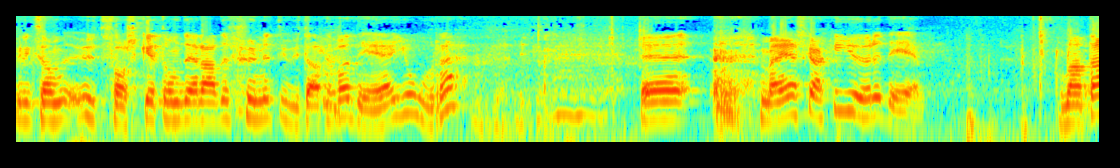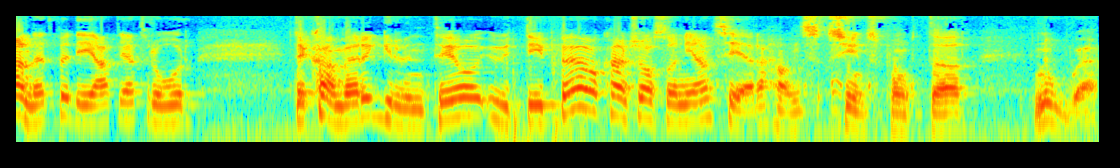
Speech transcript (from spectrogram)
liksom utforsket om dere hadde funnet ut at det var det jeg gjorde. Eh, men jeg skal ikke gjøre det. Blant annet fordi at jeg tror det kan være grunn til å utdype og kanskje også nyansere hans synspunkter noe.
